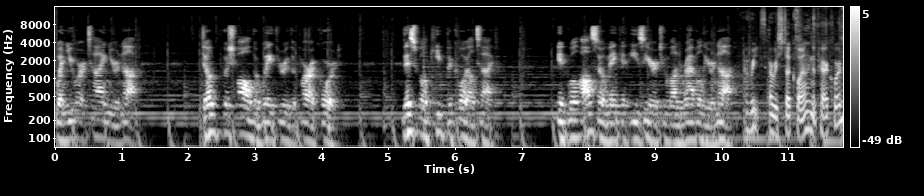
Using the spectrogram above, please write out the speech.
When you are tying your knot, don't push all the way through the paracord. This will keep the coil tight. It will also make it easier to unravel your knot. Are we are we still coiling the paracord?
